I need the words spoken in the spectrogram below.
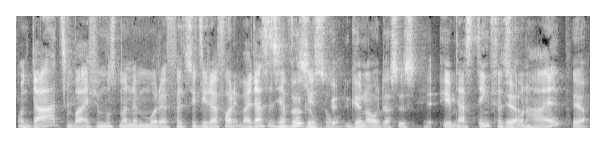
Und da zum Beispiel muss man im Modell 40 wieder vornehmen, weil das ist ja wirklich so. ge- Genau, das ist eben. Das Ding für Ja. 2,5 Ja.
